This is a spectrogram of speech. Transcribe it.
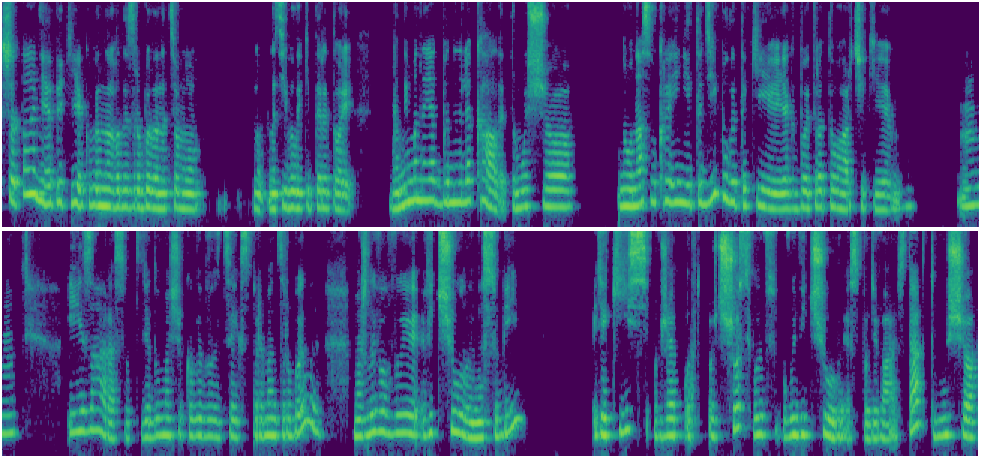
шатання, такі, як вони, зробили на цьому, ну, на цій великій території, вони мене якби не лякали, тому що ну, у нас в Україні і тоді були такі, якби, тротуарчики. Мгм. І зараз, от я думаю, що коли ви цей експеримент зробили, можливо, ви відчули на собі якісь вже от, от щось ви, ви відчули, я сподіваюся, так? Тому що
